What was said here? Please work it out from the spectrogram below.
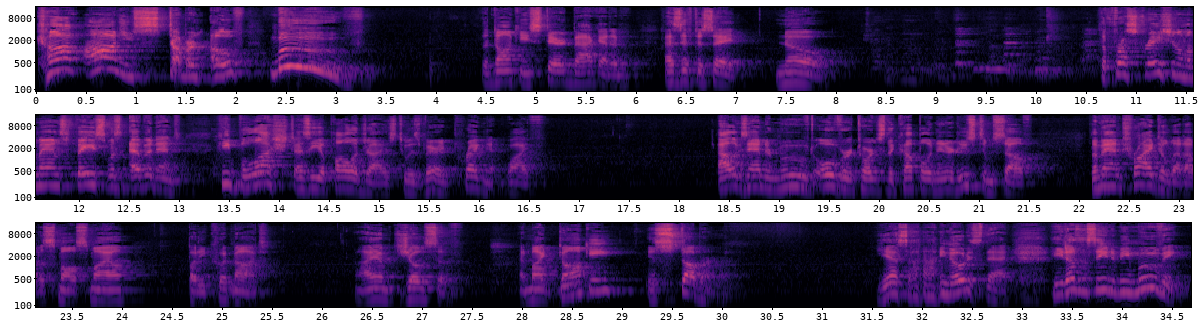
Come on, you stubborn oaf! Move! The donkey stared back at him as if to say, No. The frustration on the man's face was evident. He blushed as he apologized to his very pregnant wife. Alexander moved over towards the couple and introduced himself. The man tried to let out a small smile, but he could not. I am Joseph, and my donkey is stubborn. Yes, I noticed that. He doesn't seem to be moving.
